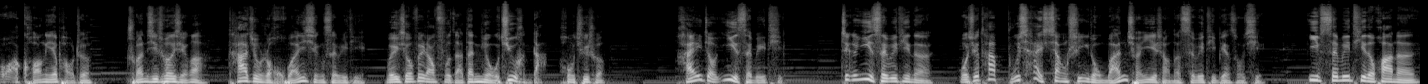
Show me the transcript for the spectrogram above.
哇，狂野跑车，传奇车型啊，它就是环形 CVT，维修非常复杂，但扭矩很大，后驱车，还叫 eCVT。这个 eCVT 呢，我觉得它不太像是一种完全意义上的 CVT 变速器。eCVT 的话呢，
